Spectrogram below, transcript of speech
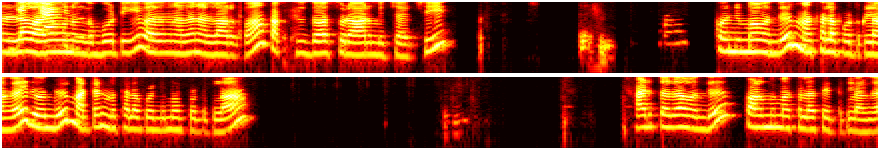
நல்லா வதங்கணுங்க போட்டி வதங்கினாதான் நல்லா இருக்கும் பக்கத்துல தோசை சுட ஆரம்பிச்சாச்சு. கொஞ்சமா வந்து மசாலா போட்டுக்கலாங்க. இது வந்து மட்டன் மசாலா கொஞ்சமா போட்டுக்கலாம். அடுத்ததா வந்து குழம்பு மசாலா சேர்த்துக்கலாங்க.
